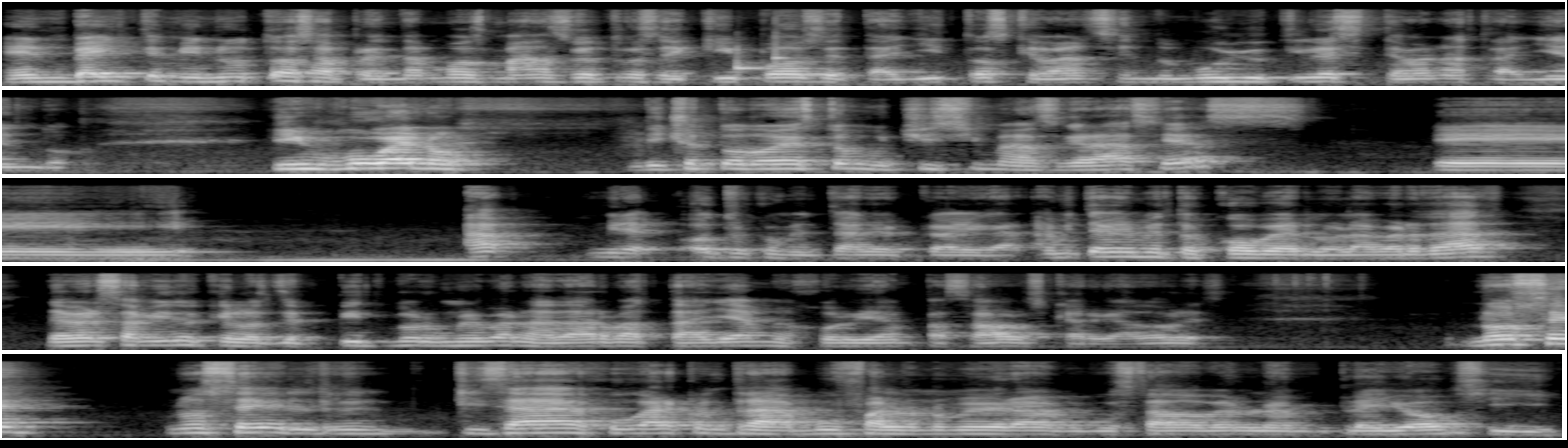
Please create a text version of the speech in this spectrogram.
en 20 minutos aprendamos más de otros equipos, detallitos que van siendo muy útiles y te van atrayendo. Y bueno, dicho todo esto, muchísimas gracias. Eh, ah, mira, otro comentario que va a llegar. A mí también me tocó verlo, la verdad de haber sabido que los de Pittsburgh no iban a dar batalla, mejor hubieran pasado a los cargadores. No sé, no sé, quizá jugar contra Buffalo no me hubiera gustado verlo en playoffs y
